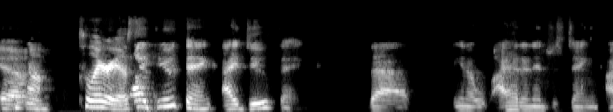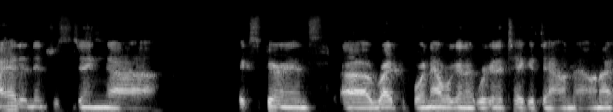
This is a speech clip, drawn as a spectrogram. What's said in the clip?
Yeah. Yeah, it's hilarious. I do think I do think that you know I had an interesting I had an interesting uh, experience uh, right before. Now we're gonna we're gonna take it down now, and I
